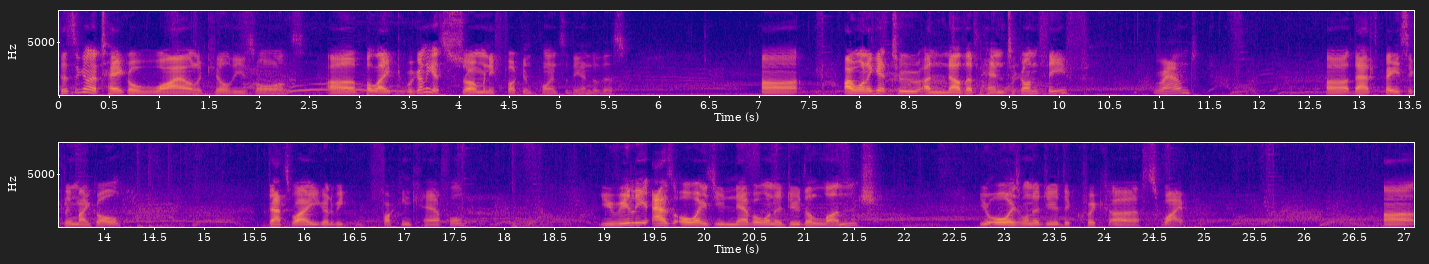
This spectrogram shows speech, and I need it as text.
This is gonna take a while to kill these hordes. Uh, but like, we're gonna get so many fucking points at the end of this. Uh, I want to get to another Pentagon Thief round. Uh, that's basically my goal. That's why you gotta be fucking careful. you really, as always, you never want to do the lunge. You always want to do the quick uh, swipe. Uh,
